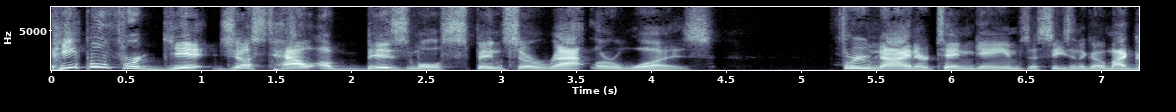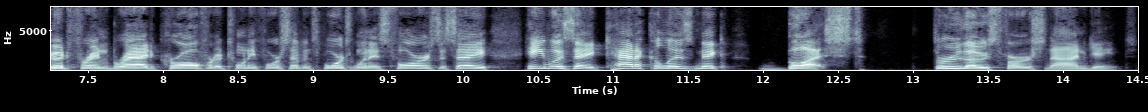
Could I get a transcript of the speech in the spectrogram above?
People forget just how abysmal Spencer Rattler was through nine or 10 games a season ago. My good friend Brad Crawford of 24 7 Sports went as far as to say he was a cataclysmic bust through those first nine games.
